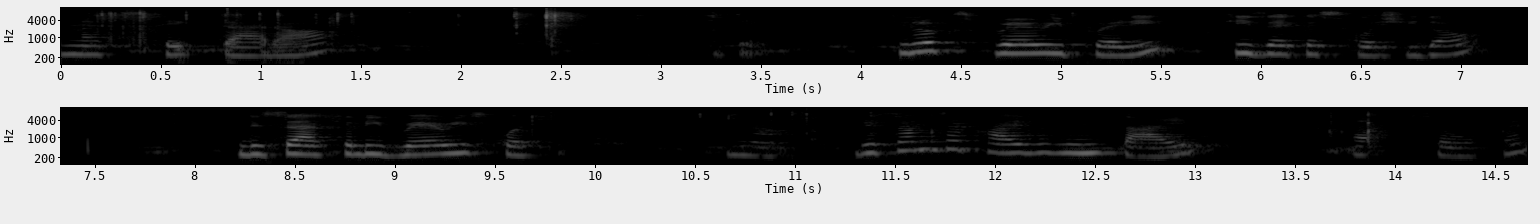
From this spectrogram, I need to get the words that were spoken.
Let's take that off. There. She looks very pretty. She's like a squishy doll. This is actually very squishy. Now, there's some surprises inside. Open.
